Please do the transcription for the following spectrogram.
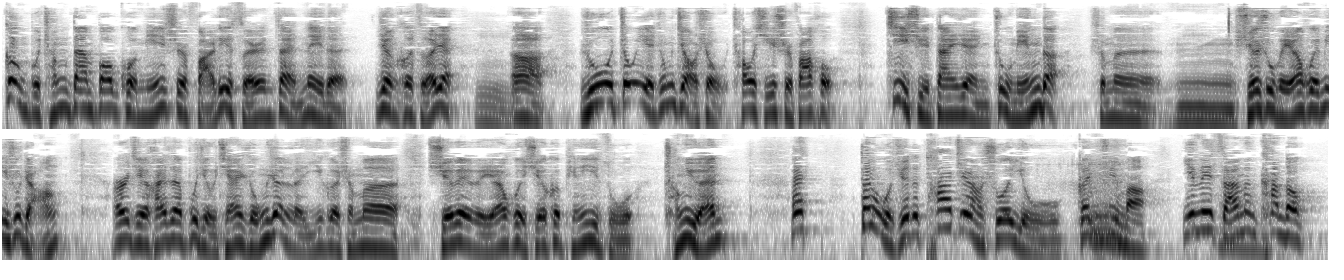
更不承担包括民事法律责任在内的任何责任。嗯啊，如周业忠教授抄袭事发后，继续担任著名的什么嗯学术委员会秘书长，而且还在不久前荣任了一个什么学位委员会学科评议组成员。哎，但我觉得他这样说有根据吗？因为咱们看到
